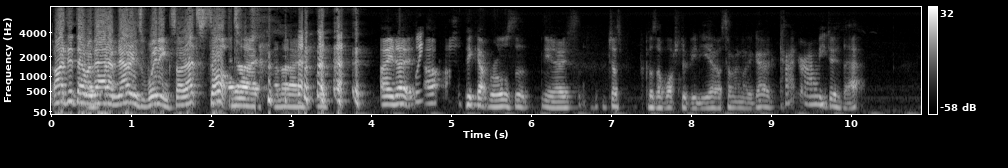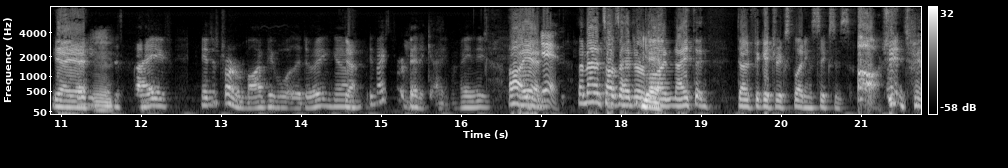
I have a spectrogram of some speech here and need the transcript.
I did that with Adam. Now he's winning, so that I stopped. know, I know. I know. We- I'll, I'll pick up rules that you know just because I watched a video or something. Like, that. can't your army do that? Yeah, yeah. You do save? Yeah, just trying to remind people what they're doing. Um, Yeah. It makes for a better game. I mean, it, Oh yeah. Yeah. The amount of times I had to Yeah. remind Nathan, don't forget your exploding sixes. Oh shit. yeah.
